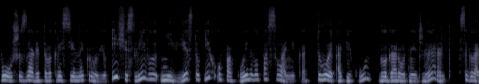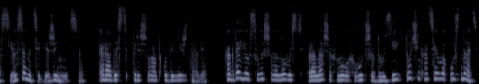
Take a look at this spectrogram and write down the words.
по уши залитого крысиной кровью, и счастливую невесту их упокойного посланника. Твой опекун, благородный Джеральд, согласился на тебе жениться. Радость пришла откуда не ждали. Когда я услышала новость про наших новых лучших друзей, то очень хотела узнать,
